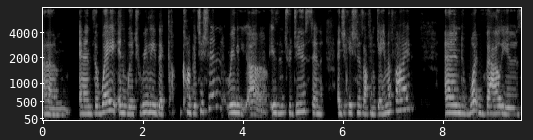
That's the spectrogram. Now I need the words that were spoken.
um, and the way in which really the co competition really uh, is introduced and education is often gamified and what values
